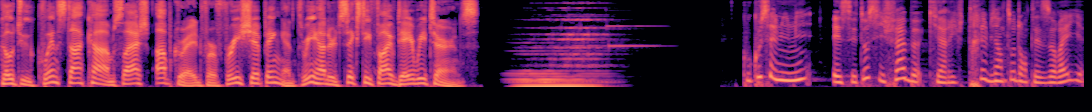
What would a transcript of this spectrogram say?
Go to quince.com slash upgrade for free shipping and 365-day returns. Coucou, c'est Mimi, et c'est aussi Fab qui arrive très bientôt dans tes oreilles.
